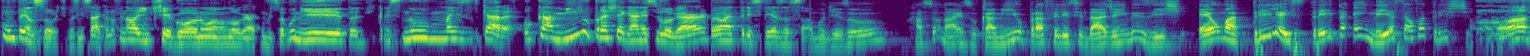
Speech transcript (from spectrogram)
compensou, tipo assim, saca? No final a gente chegou num lugar com vista bonita, mas, no, mas cara, o caminho para chegar nesse lugar foi uma tristeza só. Como diz o Racionais, o caminho para a felicidade ainda existe. É uma trilha estreita em meia selva triste. Oh.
